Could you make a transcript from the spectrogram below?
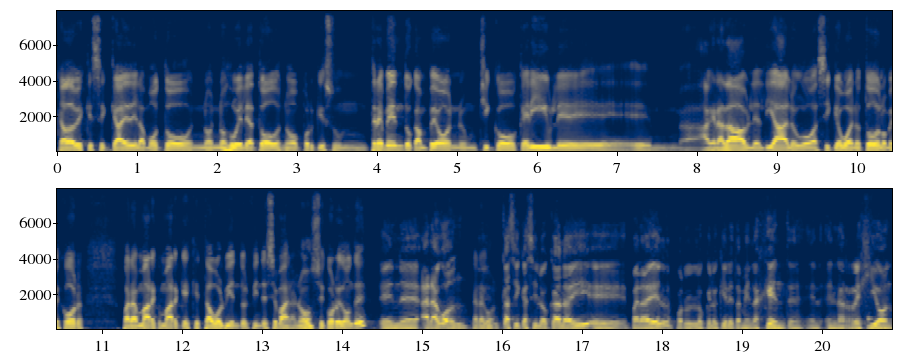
Cada vez que se cae de la moto no- nos duele a todos, ¿no? Porque es un tremendo campeón, un chico querible, eh, agradable al diálogo. Así que bueno, todo lo mejor para Marc Márquez que está volviendo el fin de semana, ¿no? ¿Se corre dónde? En eh, Aragón, Aragón. casi casi local ahí eh, para él, por lo que lo quiere también la gente en, en la región.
